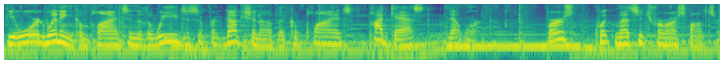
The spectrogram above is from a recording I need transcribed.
The award winning Compliance Into the Weeds is a production of the Compliance Podcast Network. First, quick message from our sponsor.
